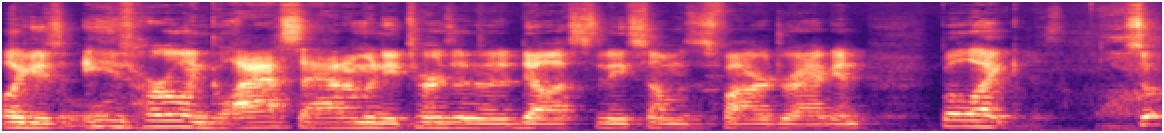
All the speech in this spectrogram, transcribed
Like he's he's hurling glass at him and he turns it into dust and he summons his fire dragon. But like so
